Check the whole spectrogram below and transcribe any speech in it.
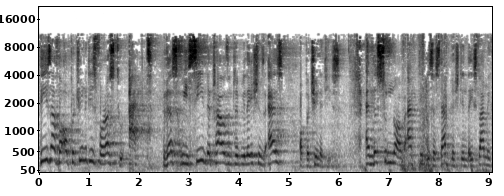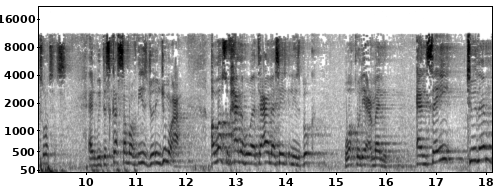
These are the opportunities for us to act. Thus we see the trials and tribulations as opportunities. And the sunnah of acting is established in the Islamic sources. And we discussed some of these during Jumu'ah. Allah subhanahu wa ta'ala says in His book, وَقُلْ اعْمَلُوا And say to them,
